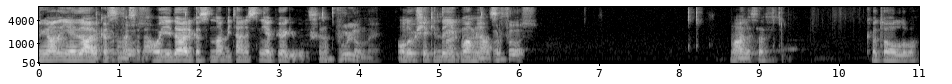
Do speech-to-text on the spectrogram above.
Dünyanın 7 harikası mesela. O 7 harikasından bir tanesini yapıyor gibi düşünün. Onu bir şekilde yıkmam lazım. Maalesef. Kötü oldu bu.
